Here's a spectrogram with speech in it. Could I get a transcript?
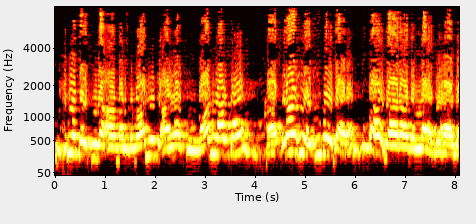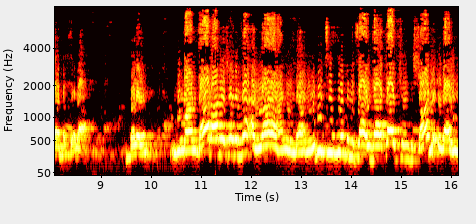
ہمیں ترکیب آمردمانی کہ آیا ایمان آتا ہے کافران کی عقیدے دارن لا داراد اللہ بهذا مثلا بل ایماندار آنے سے نہ اللہ ہمیں نامی چیزیں کہ مثال داتا چونکہ شان الہی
